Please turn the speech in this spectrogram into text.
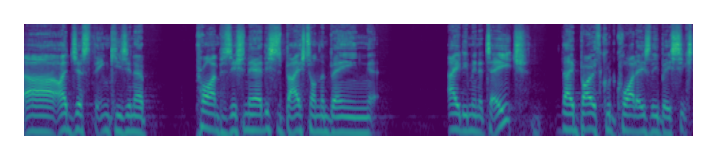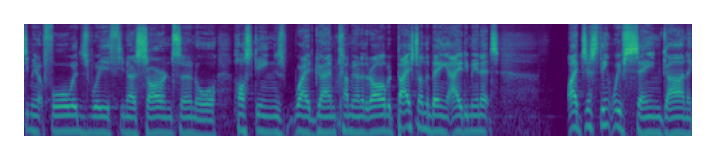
Uh, I just think he's in a prime position there. This is based on them being 80 minutes each. They both could quite easily be 60 minute forwards with, you know, Sorensen or Hoskins, Wade Graham coming onto the role. But based on them being 80 minutes, I just think we've seen Garner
